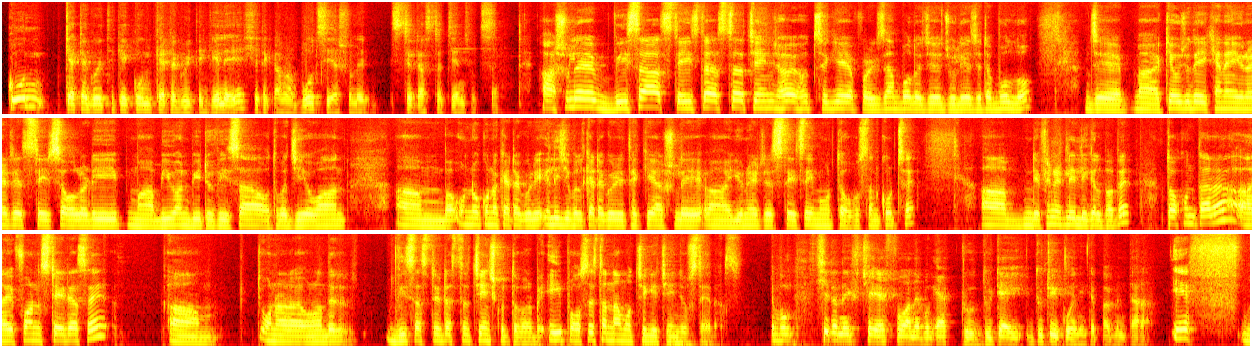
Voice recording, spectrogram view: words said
কোন ক্যাটাগরি থেকে কোন ক্যাটাগরিতে গেলে সেটাকে আমরা বলছি আসলে স্ট্যাটাসটা চেঞ্জ হচ্ছে? আসলে ভিসা স্টেটাসটা চেঞ্জ হয় হচ্ছে গিয়ে ফর এক্সাম্পল যে জুলিয়া যেটা বলল, যে কেউ যদি এখানে United স্টেটসে already B one B two visa অথবা জিও ওয়ান বা অন্য কোনো ক্যাটাগরি এলিজিবল ক্যাটাগরি থেকে আসলে ইউনাইটেড স্টেটস এই মুহূর্তে অবস্থান করছে ডেফিনেটলি লিগ্যালভাবে তখন তারা এফ ওয়ান স্টেটাসে ওনারা, ওনাদের ভিসা স্ট্যাটাসটা চেঞ্জ করতে পারবে। এই প্রসেসটার নাম হচ্ছে গিয়ে চেঞ্জ অফ স্ট্যাটাস এবং সেটা নিশ্চয়ই এফ ওয়ান এবং এফ টু দুটাই দুটোই করে নিতে পারবেন তারা। এফ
